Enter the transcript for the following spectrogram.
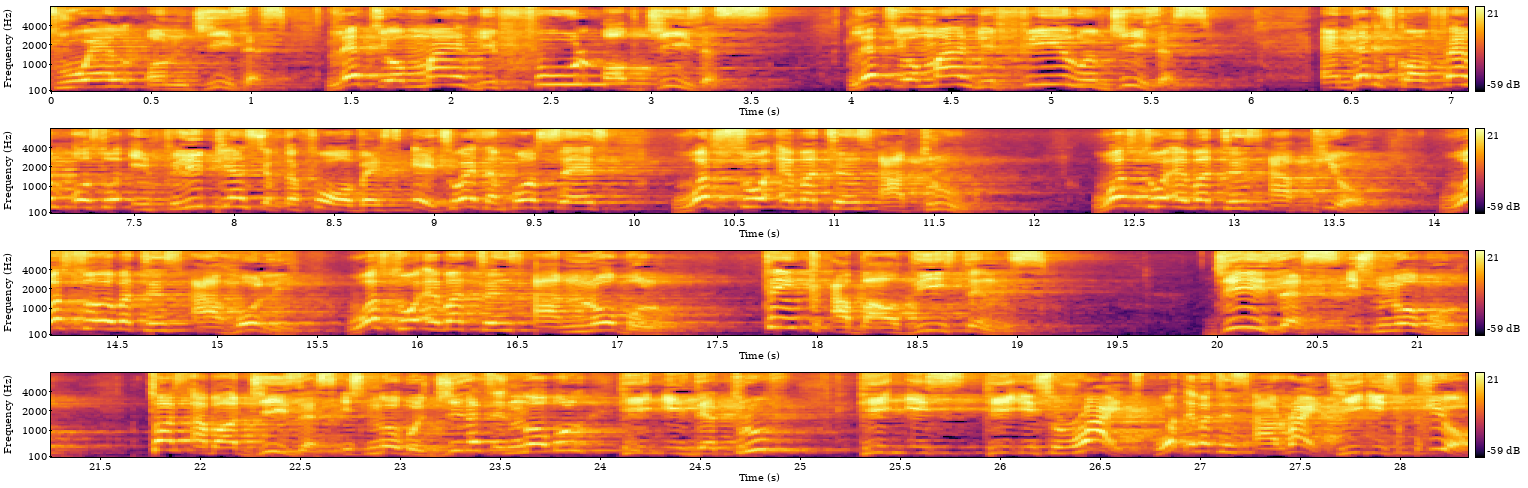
dwell on Jesus. Let your minds be full of Jesus. Let your mind be filled with Jesus. And that is confirmed also in Philippians chapter 4, verse 8, where St. Paul says, Whatsoever things are true, whatsoever things are pure, whatsoever things are holy, whatsoever things are noble, think about these things. Jesus is noble. Thoughts about Jesus is noble. Jesus is noble. He is the truth. He is he is right. Whatever things are right, he is pure.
